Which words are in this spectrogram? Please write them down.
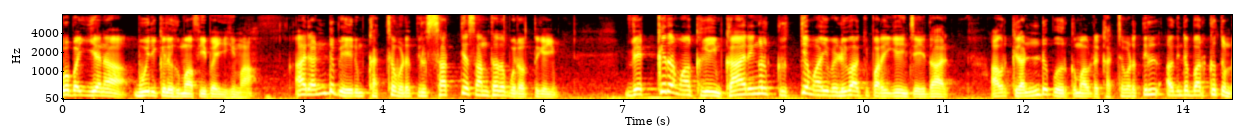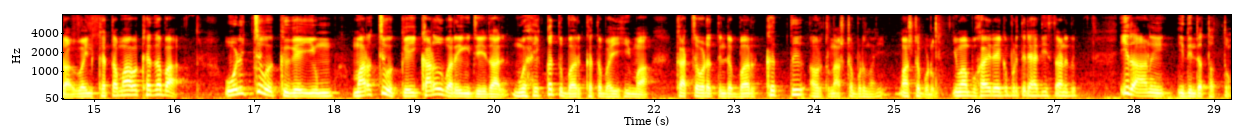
വബയ്യന ഫി ബൈഹിമ. ആ രണ്ട് പേരും കച്ചവടത്തിൽ സത്യസന്ധത പുലർത്തുകയും വ്യക്തമാക്കുകയും കാര്യങ്ങൾ കൃത്യമായി വെളിവാക്കി പറയുകയും ചെയ്താൽ അവർക്ക് രണ്ട് പേർക്കും അവരുടെ കച്ചവടത്തിൽ അതിന്റെ ബർക്കത്തുണ്ടാകും വൈൻ ഖത്തമാവ ഖതബ. ഒളിച്ചു വെക്കുകയും മറച്ചു വെക്കുകയും കളവ് പറയുകയും ചെയ്താൽ മുഹക്കത്ത് ബർക്കത്ത് ബൈഹിമ. കച്ചവടത്തിന്റെ ബർക്കത്ത് അവർക്ക് നഷ്ടപ്പെടുന്നതായി നഷ്ടപ്പെടും. ഇമാം ബുഖാരി രേഖപ്പെടുത്തിയ ഹദീസാണിത്. ഇതാണ് ഇതിന്റെ തത്വം.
